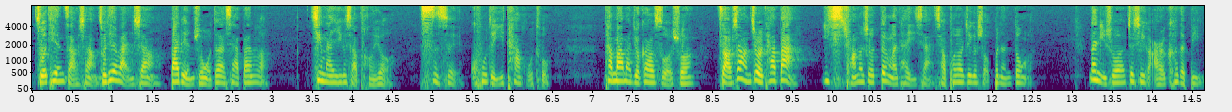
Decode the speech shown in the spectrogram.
昨天早上，昨天晚上八点钟我都要下班了，进来一个小朋友，四岁，哭得一塌糊涂。他妈妈就告诉我说，早上就是他爸一起床的时候瞪了他一下，小朋友这个手不能动了。那你说这是一个儿科的病，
